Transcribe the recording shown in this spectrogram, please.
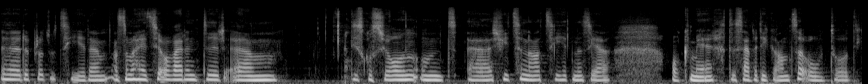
äh, reproduzieren. Also man hat es ja auch während der ähm, Diskussion und äh, Schweizer Nazi hat man es ja auch gemerkt, dass eben die ganzen Autos, die,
